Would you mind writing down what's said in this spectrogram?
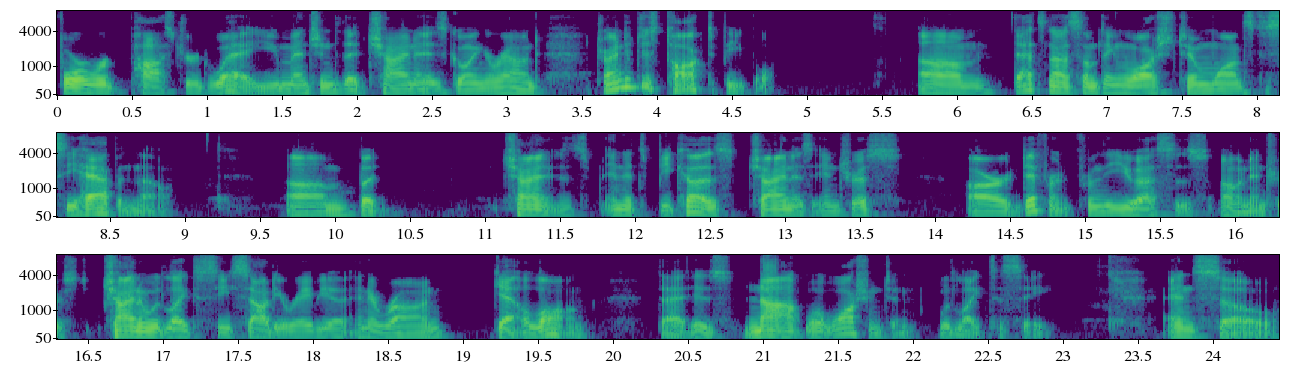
forward postured way. You mentioned that China is going around trying to just talk to people. Um, that's not something Washington wants to see happen, though. Um, but China, and it's because China's interests are different from the U.S.'s own interest. China would like to see Saudi Arabia and Iran get along. That is not what Washington would like to see. And so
